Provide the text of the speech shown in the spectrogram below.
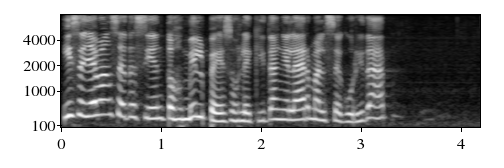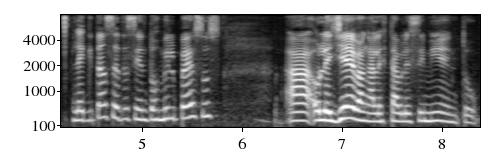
y se llevan 700 mil pesos, le quitan el arma al seguridad, le quitan 700 mil pesos o le llevan al establecimiento.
